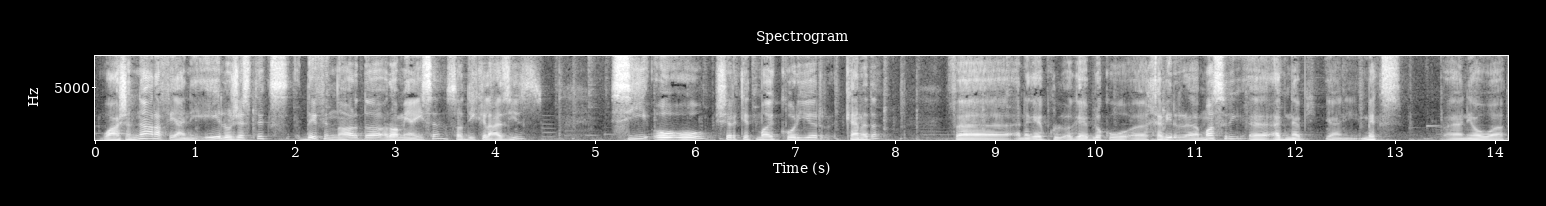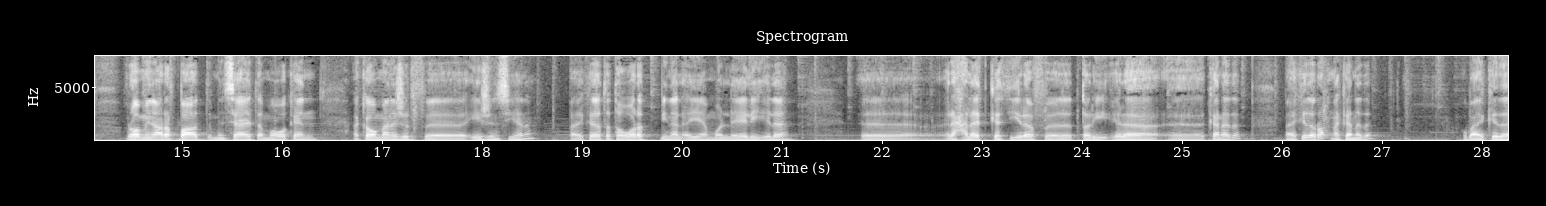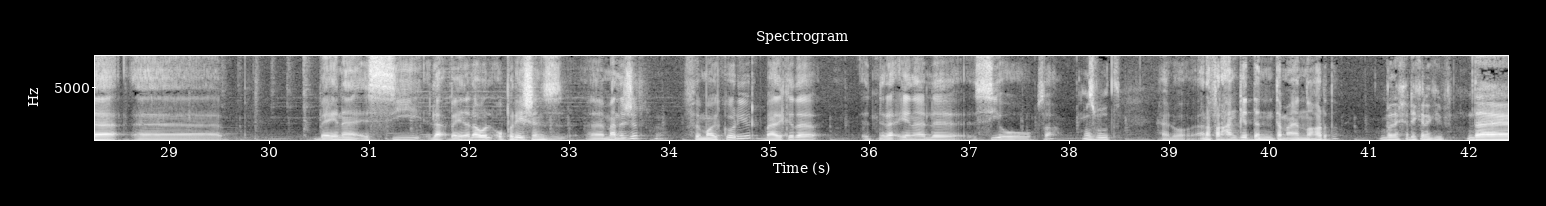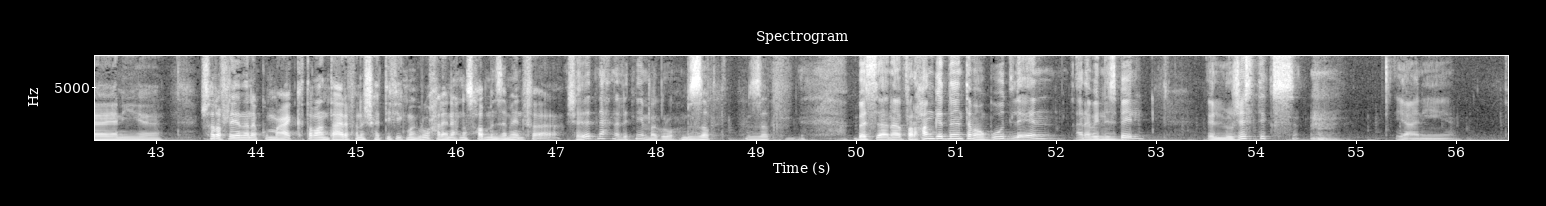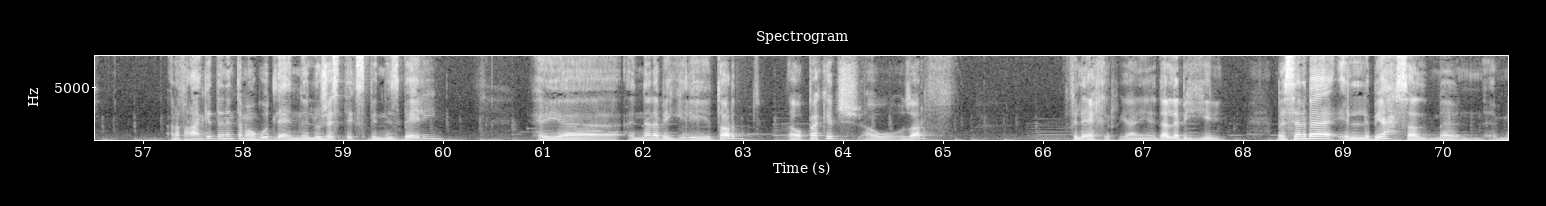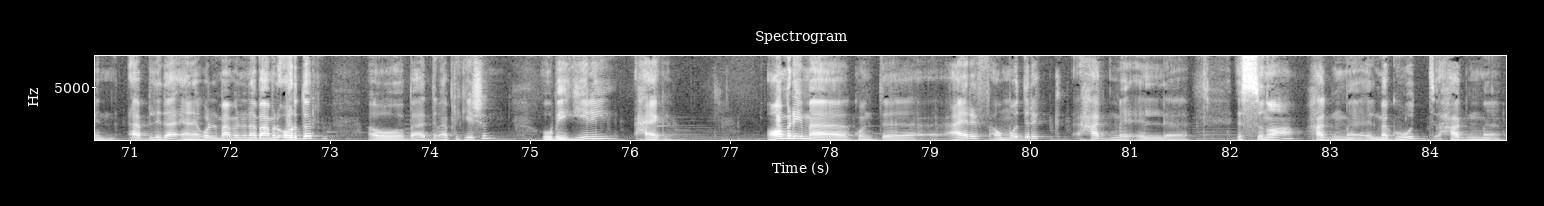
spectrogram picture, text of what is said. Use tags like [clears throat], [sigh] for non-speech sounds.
وعشان نعرف يعني إيه logistics ضيف النهارده رامي عيسى صديقي العزيز COO شركة ماي كورير كندا فأنا جايب جايب لكم آه، خبير آه، مصري آه، أجنبي يعني mix يعني هو رامي نعرف بعض من ساعة اما هو كان account manager في ايجنسي هنا. بعد كده تطورت بينا الأيام والليالي إلى رحلات كثيرة في الطريق إلى كندا. بعد كده رحنا كندا. وبعد كده آه، بقينا ال C لا بقينا الأول operations manager في ماي كورير بعد كده اترقينا ل COO صح؟ مظبوط. حلو أنا فرحان جدا إن أنت معايا النهارده. ربنا يخليك يا نجيب. ده يعني آه، شرف ليا إن أنا أكون معاك. طبعا أنت عارف أنا شهادتي فيك مجروحة لأن إحنا أصحاب من زمان فبالظبط شهادتنا إحنا الاثنين مجروحة. بالظبط [laughs] بس أنا فرحان جدا إن أنت موجود لأن أنا بالنسبة لي ال logistics [clears throat] يعني أنا فرحان جدا إن أنت موجود لأن ال logistics بالنسبة لي هي إن أنا بيجي لي طرد أو package أو ظرف في الآخر يعني ده اللي بيجي لي. بس أنا بقى اللي بيحصل من, قبل ده يعني كل اللي بعمله إن أنا بعمل order أو بقدم application وبيجي لي حاجة. عمري ما كنت عارف أو مدرك حجم ال- الصناعة حجم المجهود حجم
